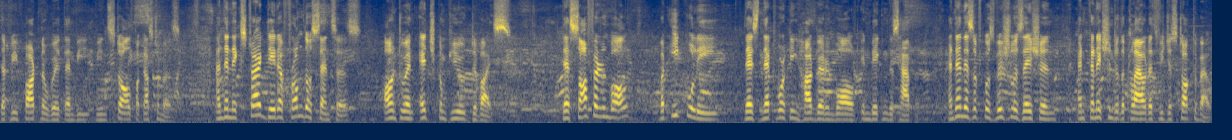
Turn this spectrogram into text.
that we partner with and we, we install for customers and then extract data from those sensors onto an edge compute device. There's software involved, but equally, there's networking hardware involved in making this happen. And then there's, of course, visualization and connection to the cloud, as we just talked about.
